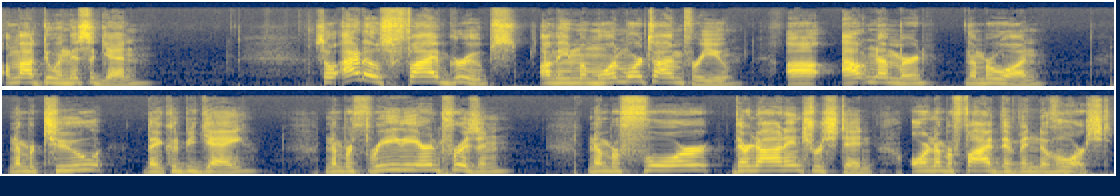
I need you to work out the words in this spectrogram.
I'm not doing this again. So out of those five groups, I'll name them one more time for you. Uh, outnumbered, number one. Number two, they could be gay. Number three, they're in prison. Number four, they're not interested. Or number five, they've been divorced.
